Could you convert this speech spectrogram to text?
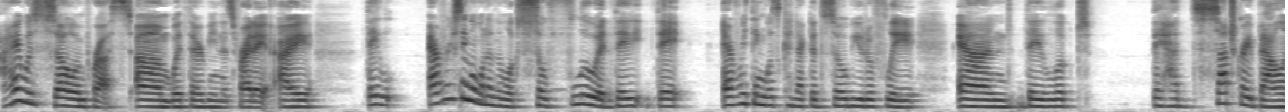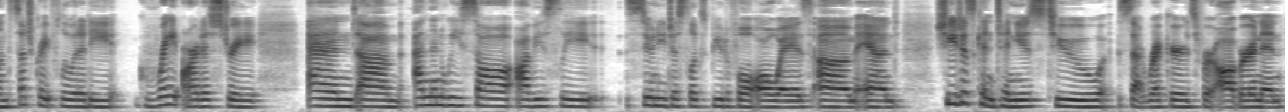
I was so impressed um, with their beam this Friday. I they every single one of them looked so fluid. They they everything was connected so beautifully, and they looked they had such great balance, such great fluidity, great artistry and um, and then we saw obviously Suni just looks beautiful always, um, and she just continues to set records for Auburn. And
